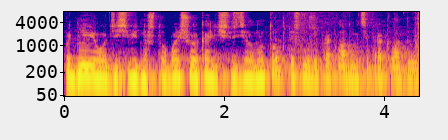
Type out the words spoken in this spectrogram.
Под нее вот здесь видно, что большое количество сделано труб, то есть можно прокладывать и прокладывать.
